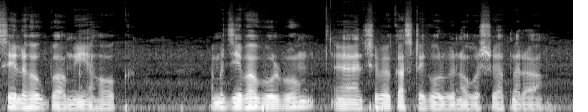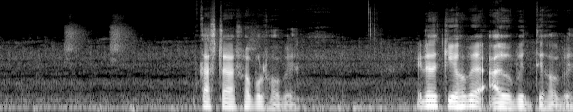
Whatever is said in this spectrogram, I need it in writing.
ছেলে হোক বা মেয়ে হোক আমি যেভাবে বলব সেভাবে কাজটা করবেন, অবশ্যই আপনারা কাজটা সফল হবে। এটা কী হবে? আয়ু বৃদ্ধি হবে।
